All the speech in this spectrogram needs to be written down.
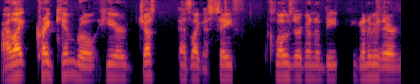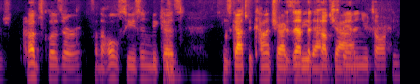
I like Craig Kimbrel here just as like a safe closer going to be going to be their Cubs closer for the whole season because he's got the contract. Is that the that Cubs job. fan and you talking?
